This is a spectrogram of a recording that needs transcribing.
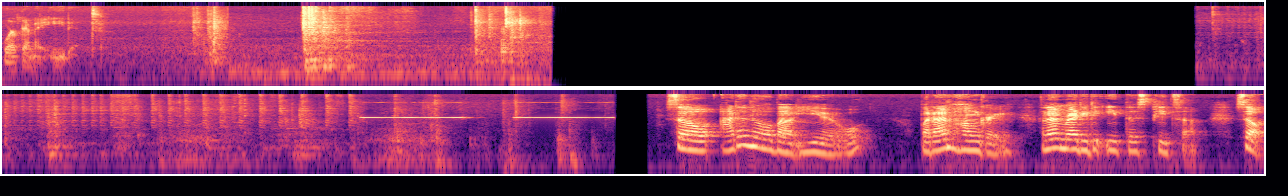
we're gonna eat it. So I don't know about you, but I'm hungry and I'm ready to eat this pizza. So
